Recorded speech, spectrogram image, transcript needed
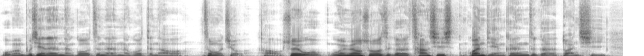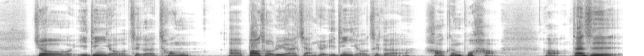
我们不见得能够真的能够等到这么久。好，所以我我没有说这个长期观点跟这个短期就一定有这个从呃报酬率来讲就一定有这个好跟不好。好，但是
